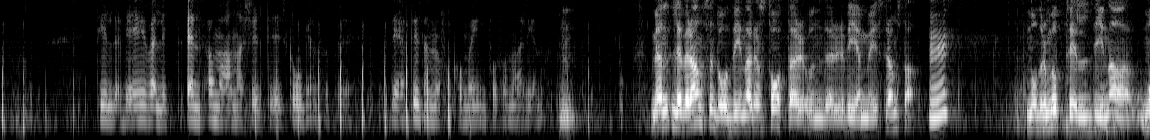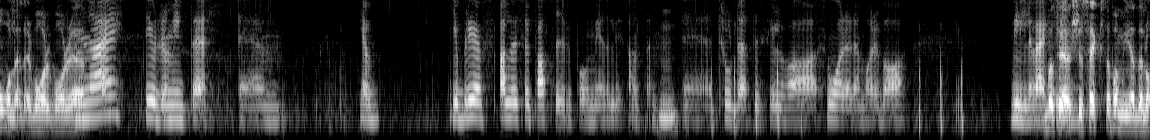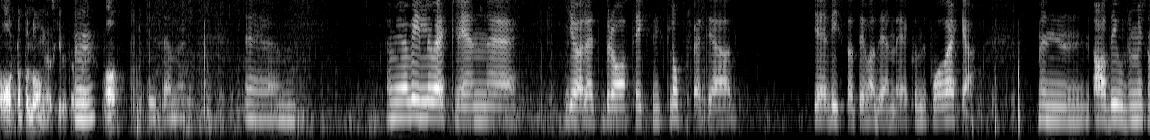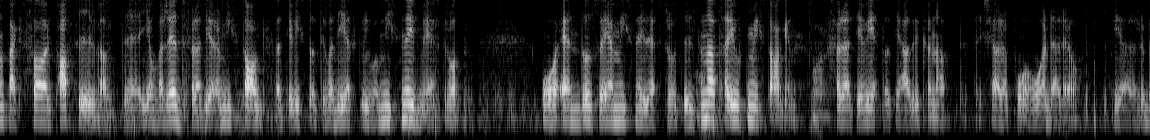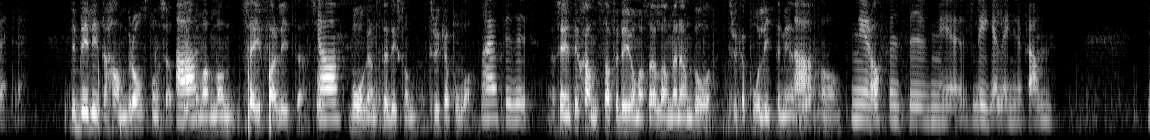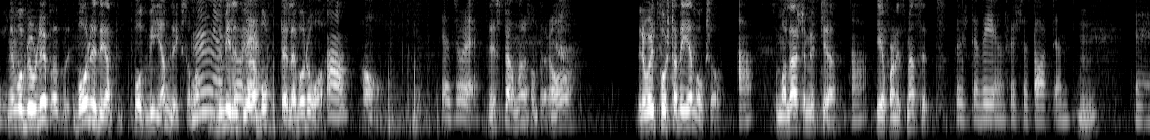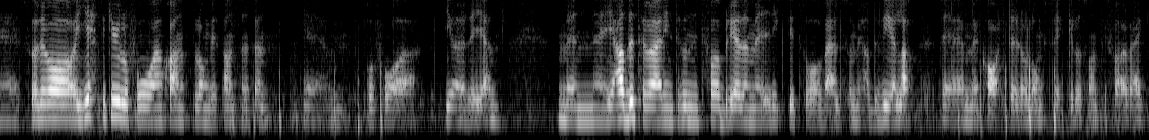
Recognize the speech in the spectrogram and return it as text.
till det. Vi är ju väldigt ensamma annars ute i skogen så det, det är häftigt när man får komma in på sådana arenor. Men leveransen då, dina resultat där under VM i Strömstad. Mm. Nådde de upp till dina mål eller var, var det... Nej, det gjorde de inte. Ehm, jag, jag blev alldeles för passiv på medeldistansen. Eh, trodde att det skulle vara svårare än vad det var. Ville bara säga, verkligen... 26 på medel och 18 på lång har jag skrivit upp. Mm. Ja. Det stämmer. Ja, men jag ville verkligen eh, göra ett bra tekniskt lopp för att jag, jag visste att det var det enda jag kunde påverka. Men ja, det gjorde mig som sagt för passiv. Att eh, jag var rädd för att göra misstag för att jag visste att det var det jag skulle vara missnöjd med efteråt. Och ändå så är jag missnöjd efteråt utan att ha gjort misstagen. Nej. För att jag vet att jag hade kunnat köra på hårdare och, och göra det bättre. Det blir lite handbroms på något sätt. Ja. Liksom man, man safear lite. Så Ja. vågar inte liksom trycka på. Nej, precis. Jag säger inte chansa för det gör man sällan men ändå trycka på lite mer. Ja. Mer offensiv, mer ligga längre fram. Men vad berodde det på? Var det det att det var ett VM liksom? Att Mm, du ville inte göra det. bort det eller vadå? Ja, Ja. jag tror det. Det är spännande sånt där. Ja. Det var ditt första VM också. Ja, Så man lär sig mycket ja. erfarenhetsmässigt. Första VM, första starten. Mm. Eh, så det var jättekul att få en chans på långdistansen sen. Eh, och få göra det igen. Men eh, jag hade tyvärr inte hunnit förbereda mig riktigt så väl som jag hade velat eh, med kartor och långsträckor och sånt i förväg.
